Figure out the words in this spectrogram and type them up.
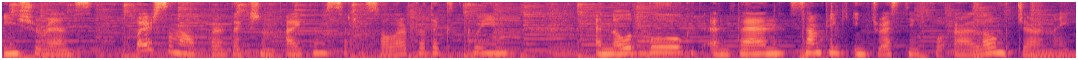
insurance, personal protection items such as solar protect cream, a notebook and pen, something interesting for a long journey.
